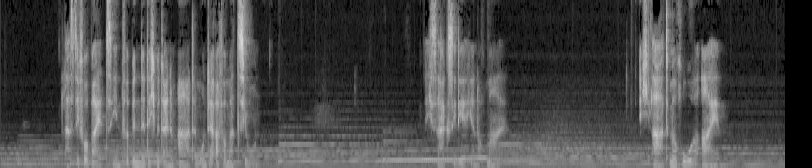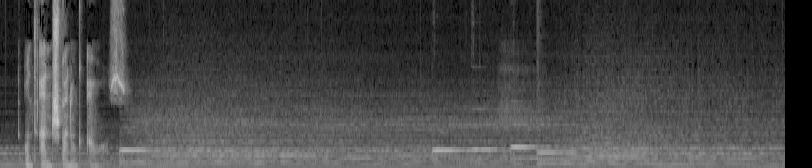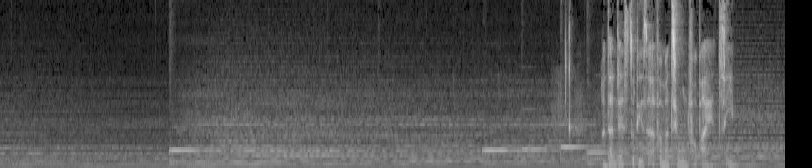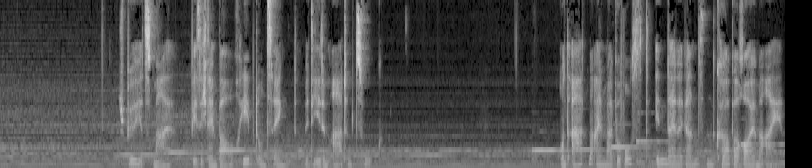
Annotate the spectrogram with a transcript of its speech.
lass die vorbeiziehen, verbinde dich mit deinem Atem und der Affirmation. Ich sag sie dir hier nochmal. Ich atme Ruhe ein und Anspannung aus. Dann lässt du diese Affirmation vorbeiziehen. Spür jetzt mal, wie sich dein Bauch hebt und senkt mit jedem Atemzug. Und atme einmal bewusst in deine ganzen Körperräume ein.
